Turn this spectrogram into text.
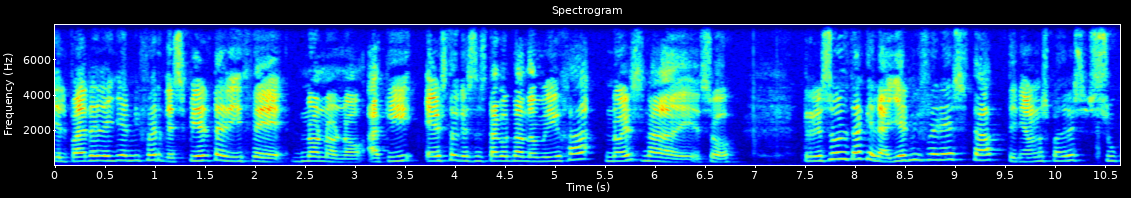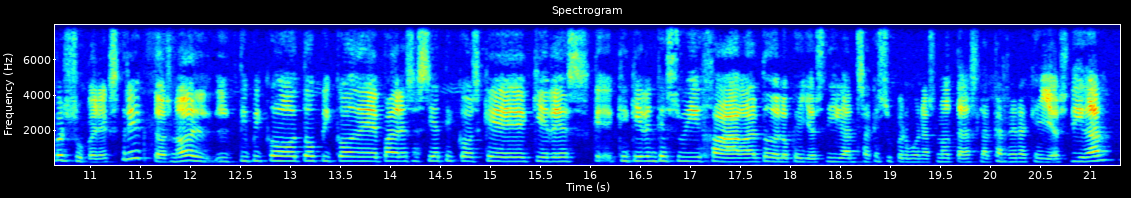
y el padre de Jennifer despierta y dice, no, no, no, aquí esto que se está contando mi hija no es nada de eso. Resulta que la Jennifer esta tenía unos padres súper, súper estrictos, ¿no? El, típico tópico de padres asiáticos que, quieres, que, que quieren que su hija haga todo lo que ellos digan, saque súper buenas notas, la carrera que ellos digan.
